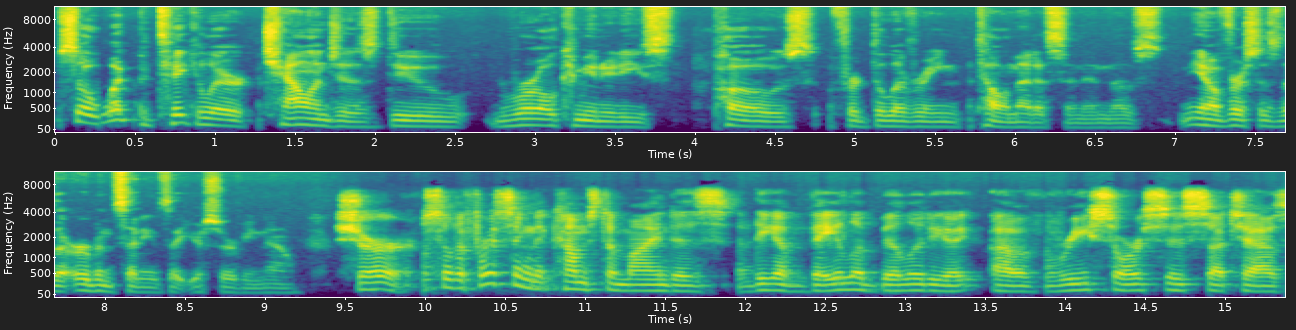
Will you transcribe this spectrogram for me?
So, what particular challenges do rural communities pose for delivering telemedicine in those, you know, versus the urban settings that you're serving now? Sure. So the first thing that comes to mind is the availability of resources such as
